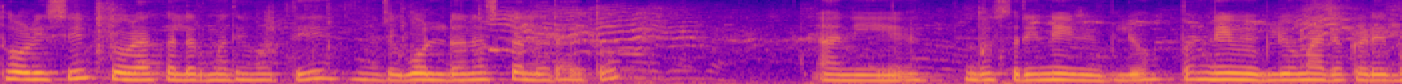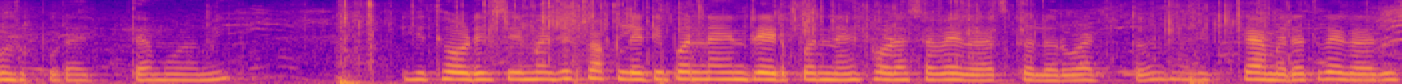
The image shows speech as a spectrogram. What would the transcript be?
थोडीशी पिवळ्या कलरमध्ये होती म्हणजे गोल्डनच कलर आहे तो. आणि दुसरी नेव्ही ब्ल्यू पण नेव्ही ब्ल्यू माझ्याकडे भरपूर आहेत त्यामुळं मी ही थोडीशी म्हणजे चॉकलेटी पण नाही रेड पण नाही थोडासा वेगळाच कलर वाटतो म्हणजे कॅमेऱ्यात वेगळा दिस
